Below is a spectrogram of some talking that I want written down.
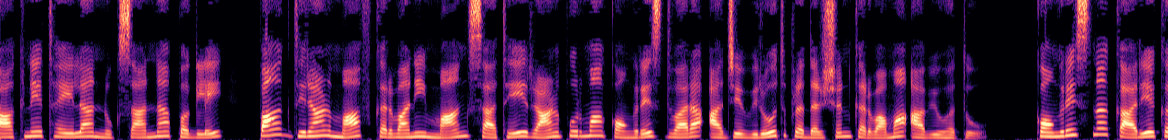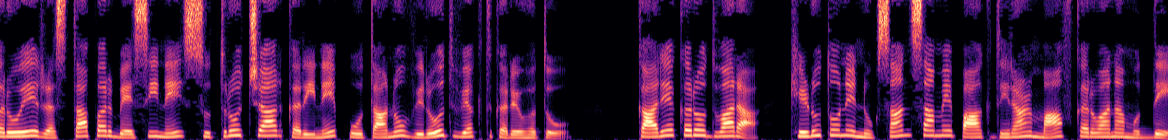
પાકને થયેલા નુકસાનના પગલે પાક ધિરાણ માફ કરવાની માંગ સાથે રાણપુરમાં કોંગ્રેસ દ્વારા આજે વિરોધ પ્રદર્શન કરવામાં આવ્યું હતું. કોંગ્રેસના કાર્યકરોએ રસ્તા પર બેસીને સૂત્રોચ્ચાર કરીને પોતાનો વિરોધ વ્યક્ત કર્યો હતો. કાર્યકરો દ્વારા ખેડૂતોને નુકસાન સામે પાક ધિરાણ માફ કરવાના મુદ્દે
